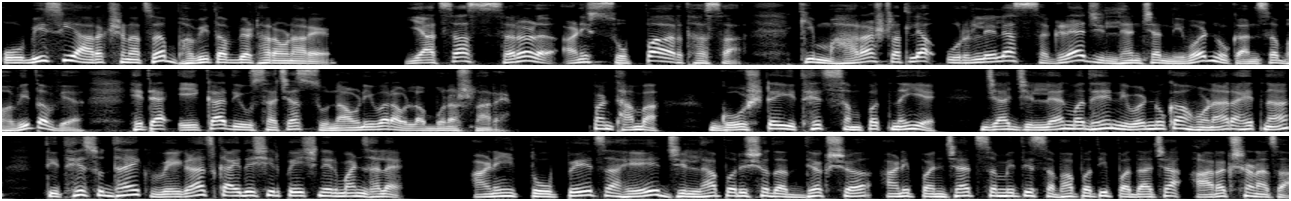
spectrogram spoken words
ओबीसी आरक्षणाचं भवितव्य ठरवणार आहे. याचा सरळ आणि सोपा अर्थ असा की महाराष्ट्रातल्या उरलेल्या सगळ्या जिल्ह्यांच्या निवडणुकांचं भवितव्य हे त्या एका दिवसाच्या सुनावणीवर अवलंबून असणार आहे. पण थांबा गोष्ट इथेच संपत नाहीये. ज्या जिल्ह्यांमध्ये निवडणुका होणार आहेत ना तिथे सुद्धा एक वेगळाच कायदेशीर पेच निर्माण झालाय. आणि तोपेच आहे जिल्हा परिषद अध्यक्ष आणि पंचायत समिती सभापती पदाच्या आरक्षणाचा.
